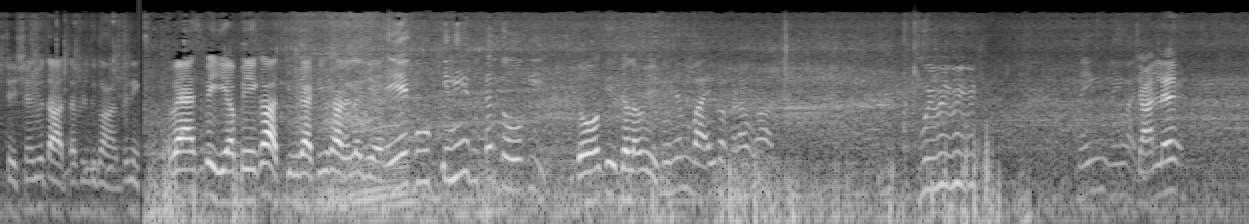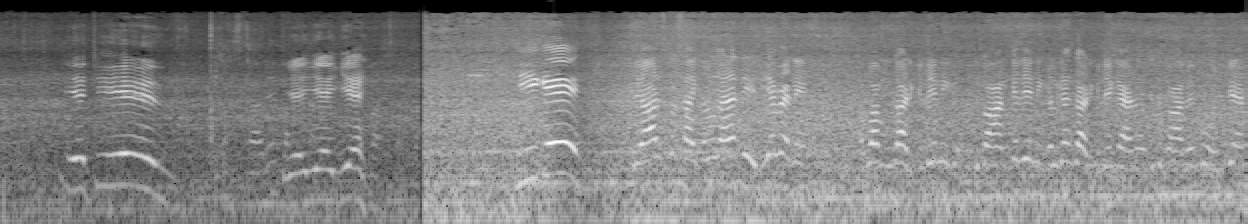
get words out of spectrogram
स्टेशन पे आता फिर दुकान पे निकल वैसे भैया अब एक हाथ की वैरायटी उठाने लगे? हैं एक ऊप की नहीं उधर दो की। दो की चलो भाई तूने मोबाइल पकड़ा हुआ। वी वी वी वी। नहीं नहीं भाई। चल ये चीज़। ये ये ये। ठीक है। तो यार उसको साइकिल वगैरह दे दिया मैंने। अब हम घर के लिए निकल दुकान के लिए निकल गए घर के लिए गए हैं, दुकान में पहुँचे हैं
